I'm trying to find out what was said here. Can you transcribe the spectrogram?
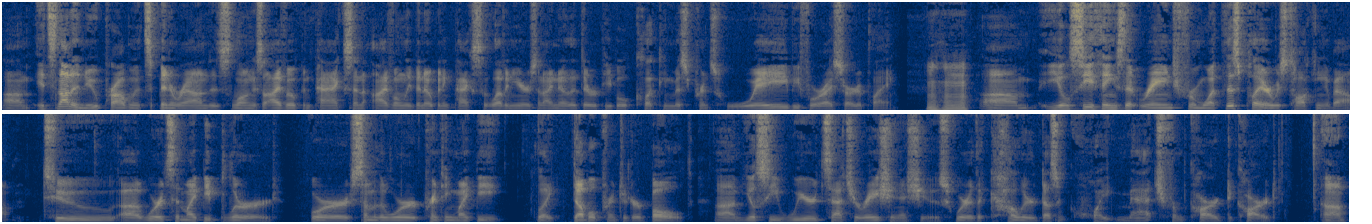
Um, it's not a new problem. It's been around as long as I've opened packs, and I've only been opening packs 11 years, and I know that there were people collecting misprints way before I started playing. Mm-hmm. Um, you'll see things that range from what this player was talking about to uh, words that might be blurred, or some of the word printing might be like double printed or bold. Um, you'll see weird saturation issues where the color doesn't quite match from card to card. Um,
